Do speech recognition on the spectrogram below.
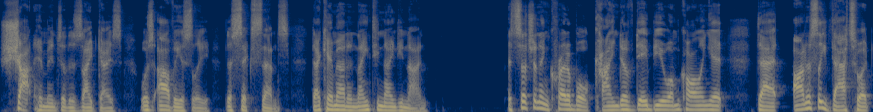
shot him into the zeitgeist was obviously The Sixth Sense. That came out in 1999. It's such an incredible kind of debut, I'm calling it, that honestly, that's what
